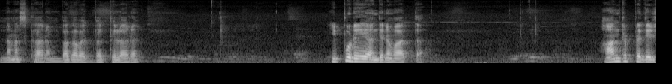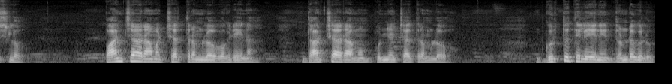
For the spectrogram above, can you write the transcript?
నమస్కారం భగవద్భక్తులారా ఇప్పుడే అందిన వార్త. ఆంధ్రప్రదేశ్లో పాంచారామ క్షేత్రంలో ఒకటైన దాక్షారామం పుణ్యక్షేత్రంలో గుర్తు తెలియని దుండగులు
